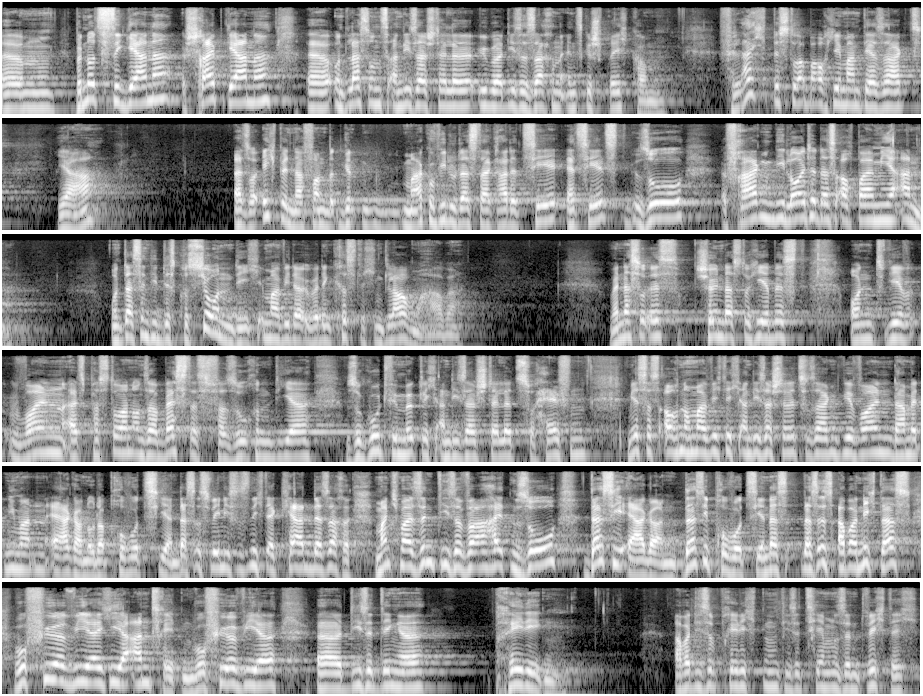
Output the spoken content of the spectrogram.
Ähm, benutzt sie gerne, schreibt gerne äh, und lass uns an dieser Stelle über diese Sachen ins Gespräch kommen. Vielleicht bist du aber auch jemand, der sagt, ja, also ich bin davon, Marco, wie du das da gerade erzählst, so fragen die Leute das auch bei mir an. Und das sind die Diskussionen, die ich immer wieder über den christlichen Glauben habe. Wenn das so ist, schön, dass du hier bist. Und wir wollen als Pastoren unser Bestes versuchen, dir so gut wie möglich an dieser Stelle zu helfen. Mir ist es auch nochmal wichtig, an dieser Stelle zu sagen, wir wollen damit niemanden ärgern oder provozieren. Das ist wenigstens nicht der Kern der Sache. Manchmal sind diese Wahrheiten so, dass sie ärgern, dass sie provozieren. Das, das ist aber nicht das, wofür wir hier antreten, wofür wir äh, diese Dinge predigen. Aber diese Predigten, diese Themen sind wichtig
